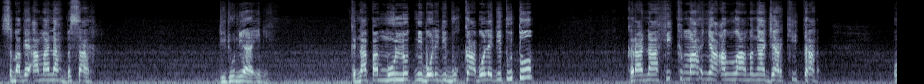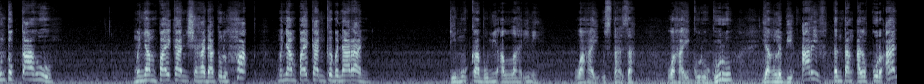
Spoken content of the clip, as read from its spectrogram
sebagai amanah besar di dunia ini. Kenapa mulut ni boleh dibuka, boleh ditutup? Kerana hikmahnya Allah mengajar kita untuk tahu menyampaikan syahadatul haq, menyampaikan kebenaran di muka bumi Allah ini. Wahai ustazah, wahai guru-guru yang lebih arif tentang Al-Quran,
